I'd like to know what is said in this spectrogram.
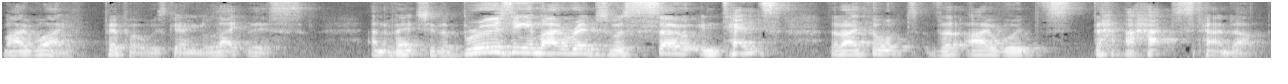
My wife, Pippa, was going like this. And eventually, the bruising in my ribs was so intense that I thought that I would, st- I had to stand up.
